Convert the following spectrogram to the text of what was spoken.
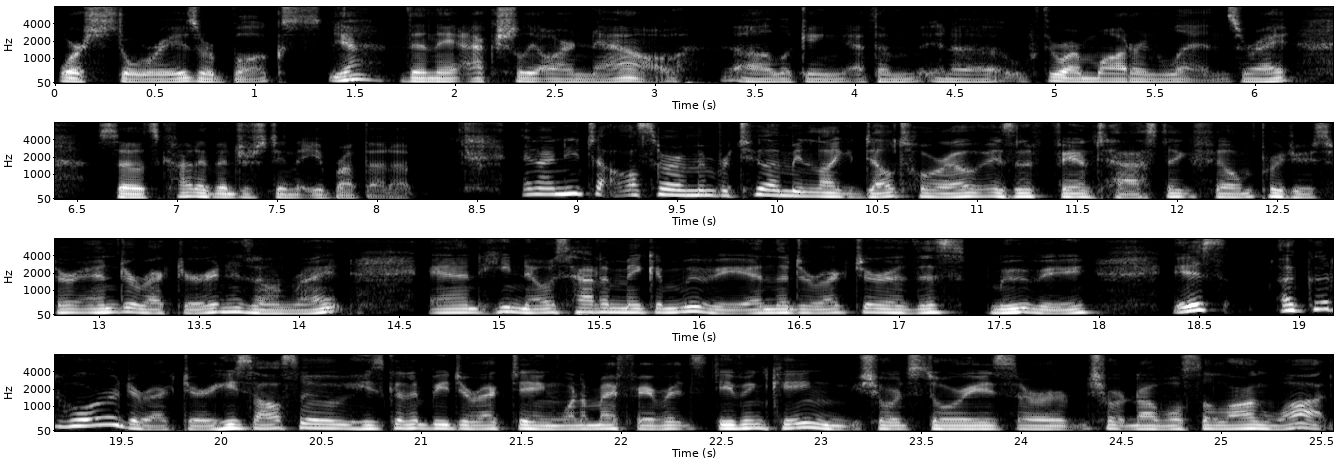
or stories or books Yeah. than they actually are now, uh, looking at them in a through our modern lens, right? So it's kind of interesting that you brought that up. And I need to also remember too, I mean, like Del Toro is a fantastic film producer and director in his own right. And he knows how to make a movie. And the director of this movie is a good horror director. He's also he's gonna be directing one of my favorite Stephen King short stories or short novels, The Long Walk.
